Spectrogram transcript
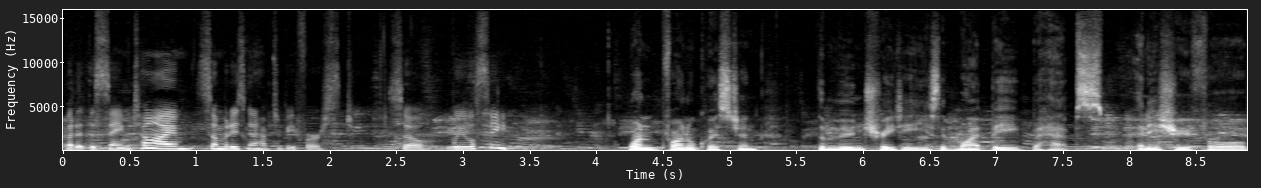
But at the same time, somebody's going to have to be first. So we will see. One final question. The Moon Treaty, you said, might be perhaps an issue for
